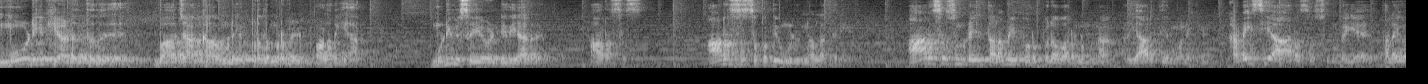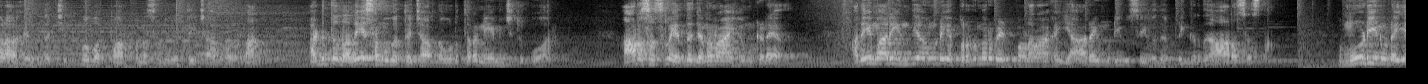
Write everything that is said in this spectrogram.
மோடிக்கு அடுத்தது பாஜகவுடைய பிரதமர் வேட்பாளர் யார்? முடிவு செய்ய வேண்டியது யார்? ஆர்எஸ்எஸ் ஆர்எஸ்எஸ்ஸை பற்றி உங்களுக்கு நல்லா தெரியும். ஆர்எஸ்எஸ்னுடைய தலைமை பொறுப்பில் வரணும்னா அது யார் தீர்மானிக்கணும்? கடைசியாக ஆர்எஸ்எஸ்னுடைய தலைவராக இருந்த சிப்பவ பார்ப்பன சமூகத்தை சார்ந்தவர் தான். அடுத்தது அதே சமூகத்தை சார்ந்த ஒருத்தரை நியமிச்சுட்டு போவார். ஆர்எஸ்எஸ்ல எந்த ஜனநாயகமும் கிடையாது. அதே மாதிரி இந்தியாவுடைய பிரதமர் வேட்பாளராக யாரை முடிவு செய்வது அப்படிங்கிறது ஆர்எஸ்எஸ் தான். இப்போ மோடியினுடைய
